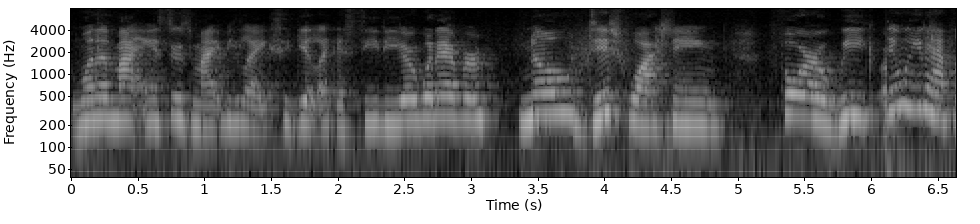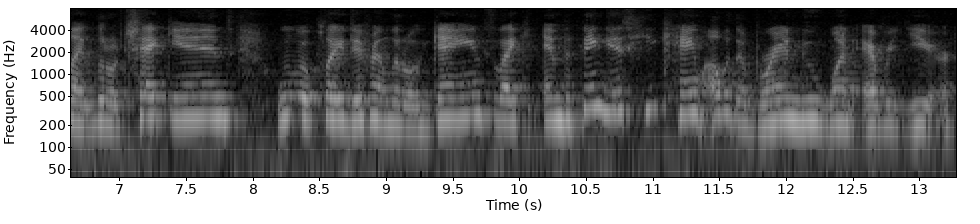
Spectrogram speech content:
one of my answers might be like to get like a cd or whatever. No dishwashing for a week. Then we'd have like little check-ins. We would play different little games. Like and the thing is he came up with a brand new one every year.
